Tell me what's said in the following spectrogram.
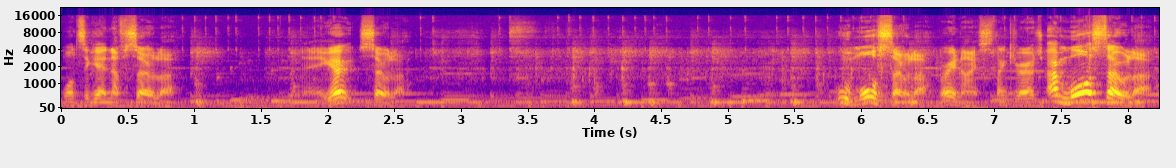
Once I get enough solar. There you go, solar. Ooh, more solar. Very nice. Thank you very much. And more solar.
